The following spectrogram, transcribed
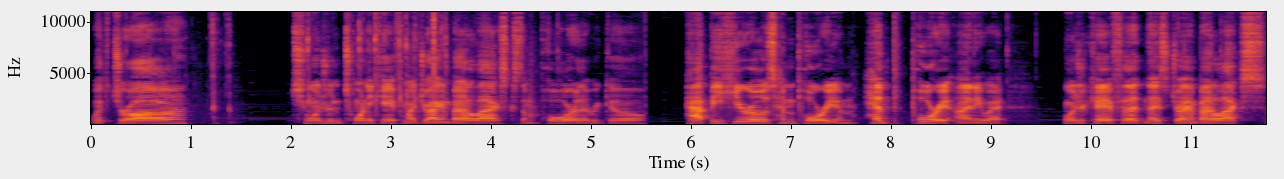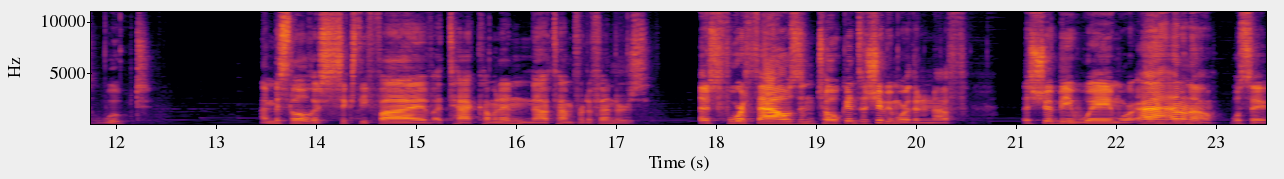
Withdraw. 220k for my Dragon Battle Axe because I'm poor. There we go. Happy Heroes Hemporium. Hemporium. Anyway. 200k for that nice Giant Battle Axe. Whooped. I missed a little. There's 65 attack coming in. Now time for defenders. There's 4,000 tokens. This should be more than enough. This should be way more. Ah, I don't know. We'll see.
